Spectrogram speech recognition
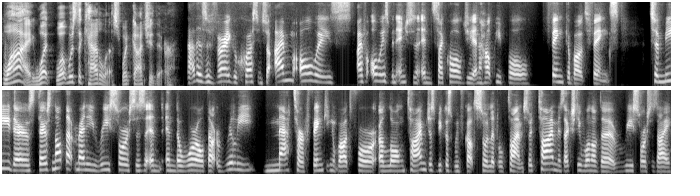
why, what, what was the catalyst? What got you there? That is a very good question. So I'm always I've always been interested in psychology and how people think about things. To me, there's there's not that many resources in, in the world that really matter thinking about for a long time just because we've got so little time. So time is actually one of the resources I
